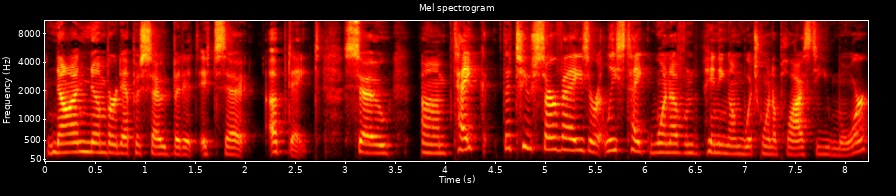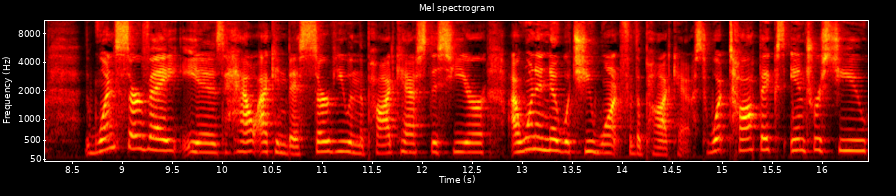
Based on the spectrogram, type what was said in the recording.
non-numbered episode, but it, it's a update. So um, take the two surveys, or at least take one of them, depending on which one applies to you more. One survey is how I can best serve you in the podcast this year. I want to know what you want for the podcast. What topics interest you?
